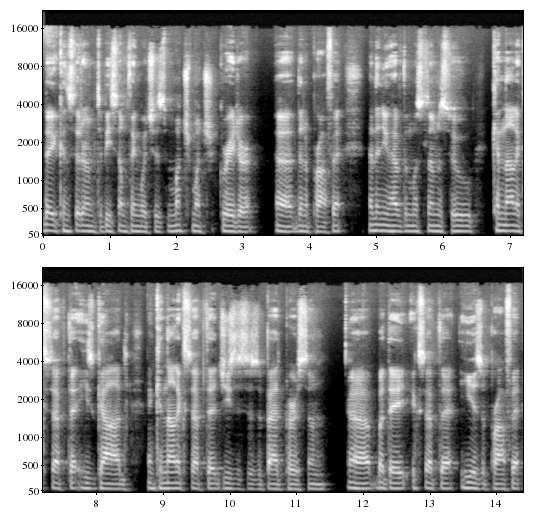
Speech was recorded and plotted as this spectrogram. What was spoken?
They consider him to be something which is much, much greater uh, than a prophet. And then you have the Muslims who cannot accept that he's God and cannot accept that Jesus is a bad person uh, but they accept that he is a prophet.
